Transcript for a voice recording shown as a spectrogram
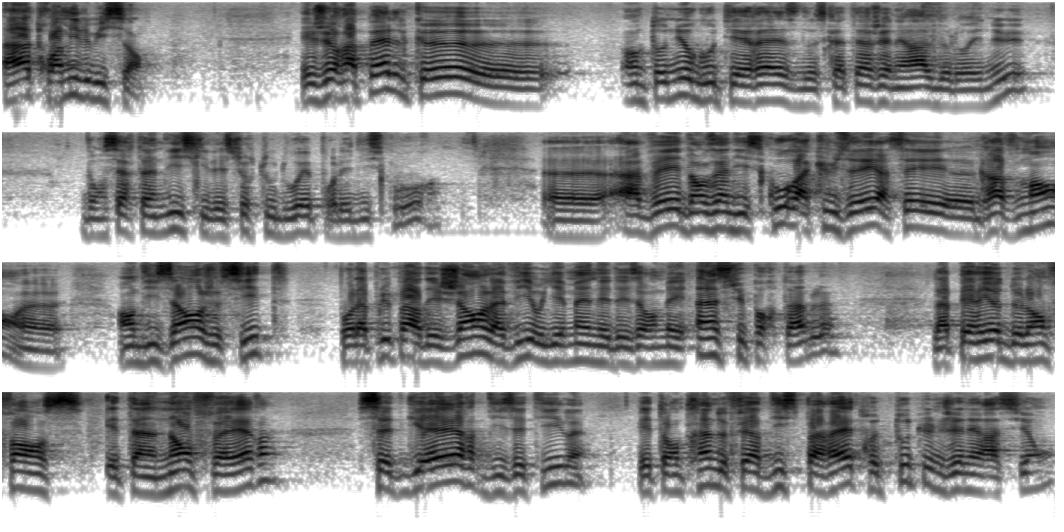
à 3800. Et je rappelle que Antonio Gutiérrez, le secrétaire général de l'ONU, dont certains disent qu'il est surtout doué pour les discours, euh, avait dans un discours accusé assez euh, gravement euh, en disant, je cite, Pour la plupart des gens, la vie au Yémen est désormais insupportable, la période de l'enfance est un enfer, cette guerre, disait-il, est en train de faire disparaître toute une génération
